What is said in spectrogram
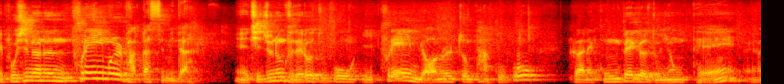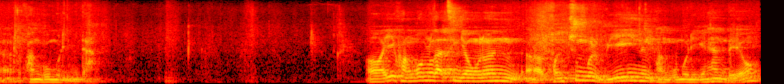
예, 보시면은 프레임을 바꿨습니다. 예, 지주는 그대로 두고 이 프레임 면을 좀 바꾸고 그 안에 공백을 둔 형태의 어, 광고물입니다. 어, 이 광고물 같은 경우는 어, 건축물 위에 있는 광고물이긴 한데요.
